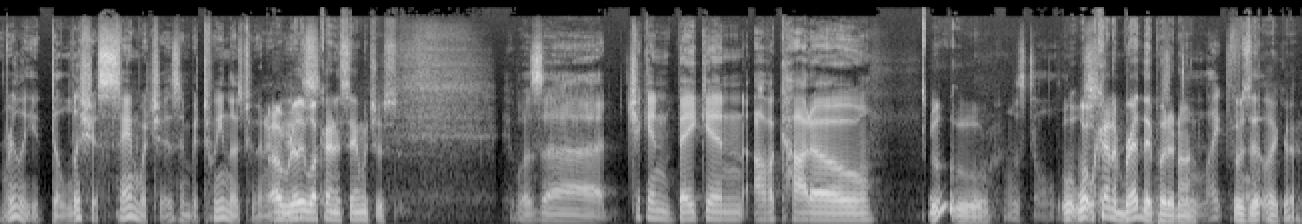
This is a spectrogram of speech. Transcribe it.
really delicious sandwiches in between those two interviews. Oh, really? What kind of sandwiches? It was uh, chicken, bacon, avocado. Ooh, It was del- what, what kind of bread they put it on? delightful. Was it like a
